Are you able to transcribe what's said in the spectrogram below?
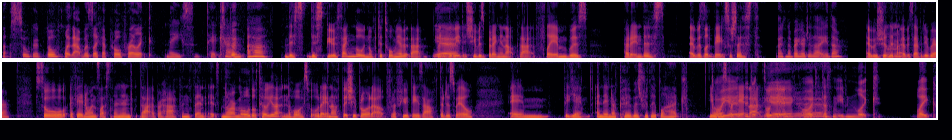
That's so good though. Like that was like a proper like nice textbook. Uh huh. This the spew thing though, nobody told me about that. Like Yeah. the way that she was bringing up that phlegm was horrendous. It was like The Exorcist. I'd never heard of that either. It was really, but it was everywhere. So if anyone's listening and that ever happens, then it's normal. They'll tell you that in the hospital, right enough. But she brought it up for a few days after as well. Um, but yeah, and then her poo was really black. You always forget Oh, They that, do- don't yeah, you? God, it doesn't even look like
